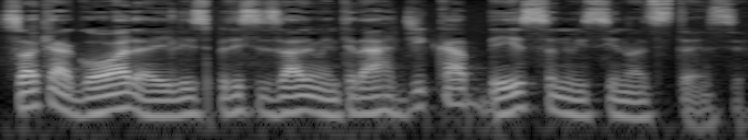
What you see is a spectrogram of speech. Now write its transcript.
Só que agora eles precisaram entrar de cabeça no ensino à distância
